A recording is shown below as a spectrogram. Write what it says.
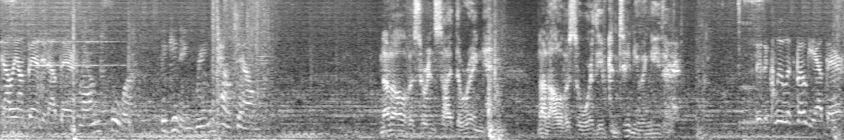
Tally on bandit out there. Round four. Beginning ring countdown. Not all of us are inside the ring. Not all of us are worthy of continuing either. There's a clueless bogey out there.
